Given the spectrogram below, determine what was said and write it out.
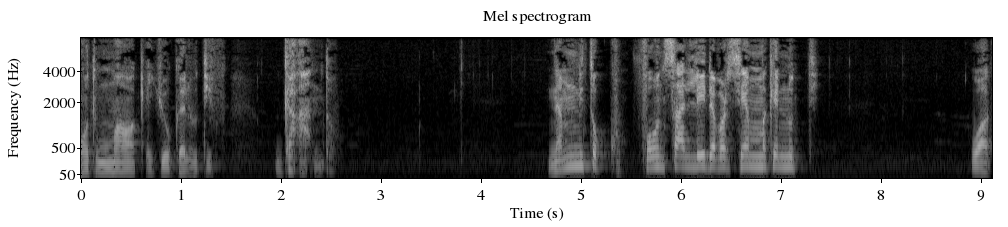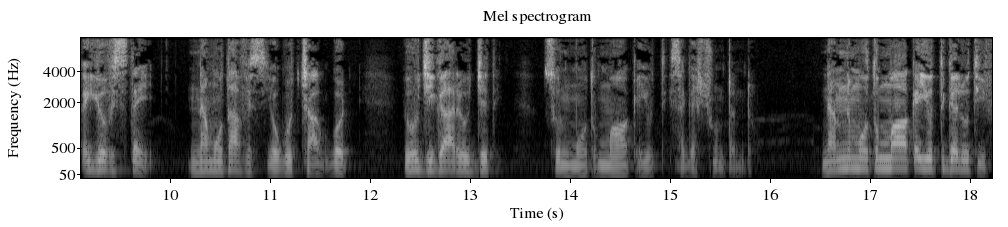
mootummaa waaqayyoo galuutiif ga'aan ta'u. Namni tokko foonsaallee dabarsee hamma kennutti waaqayyoofis ta'e namootaafis yoo gochaa godhe yoo hojii gaarii hojjete. Sun mootummaa waaqayyootti isa gashuu hin danda'u. Namni mootummaa waaqayyootti galuutiif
